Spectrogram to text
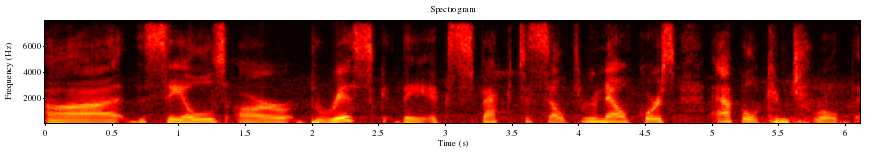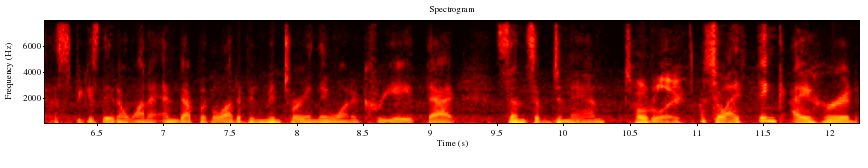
uh, the sales are brisk. They expect to sell through. Now, of course, Apple controlled this because they don't want to end up with a lot of inventory and they want to create that sense of demand. Totally. So I think I heard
